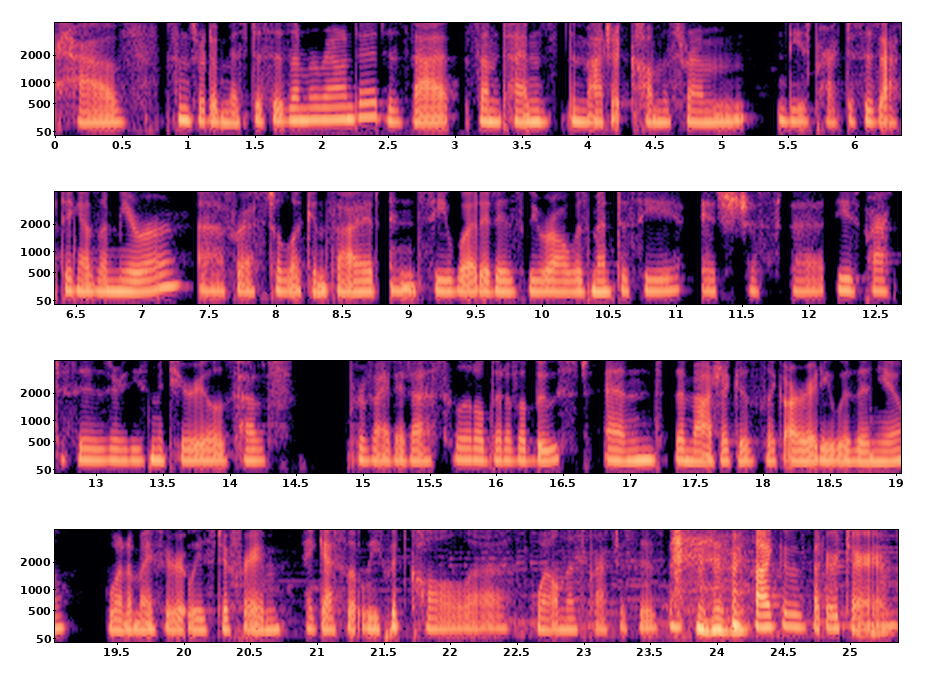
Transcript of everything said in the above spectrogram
have some sort of mysticism around it is that sometimes the magic comes from these practices acting as a mirror uh, for us to look inside and see what it is we were always meant to see. It's just that these practices or these materials have provided us a little bit of a boost, and the magic is like already within you. One of my favorite ways to frame, I guess, what we could call uh, wellness practices, for lack of a better term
